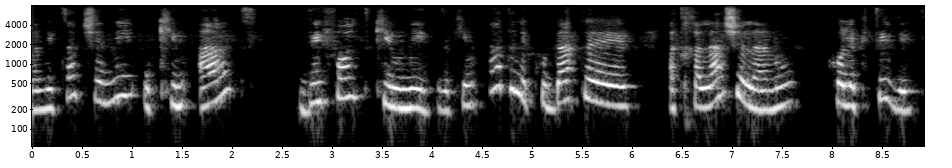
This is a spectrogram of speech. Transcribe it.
אבל מצד שני הוא כמעט דיפולט קיומי, זה כמעט הנקודת uh, התחלה שלנו קולקטיבית,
